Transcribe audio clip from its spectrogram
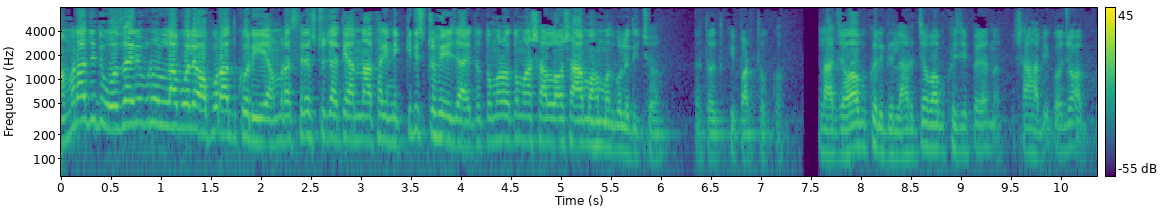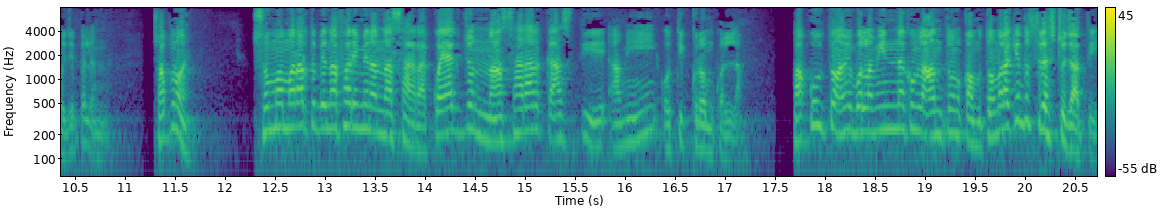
আমরা যদি ওজাইরুল্লাহ বলে অপরাধ করি, আমরা শ্রেষ্ঠ জাতি আর না থাকি নিকৃষ্ট হয়ে যায়, তো তোমরাও তো মাসা আল্লাহ শাহ মোহাম্মদ বলে দিচ্ছ। কি পার্থক্য? জবাব করে দিল, আর জবাব খুঁজে পেলেন স্বাভাবিক জবাব খুঁজে পেলেন না। স্বপ্ন? সোম্মা মারার তো বেনাফারি মিনা নাসারা, কয়েকজন নাসারার কাছ দিয়ে আমি অতিক্রম করলাম। ফাকুল তো আমি বললাম, ইন্নাকুম আন্তন কম তোমরা কিন্তু শ্রেষ্ঠ জাতি।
